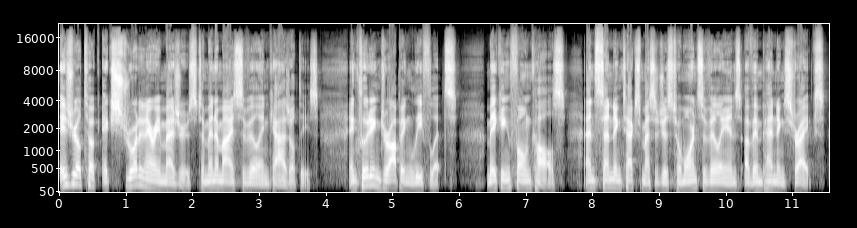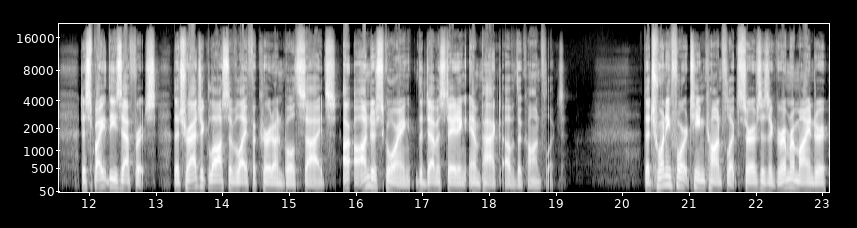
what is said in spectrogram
Israel took extraordinary measures to minimize civilian casualties, including dropping leaflets, making phone calls, and sending text messages to warn civilians of impending strikes. Despite these efforts, the tragic loss of life occurred on both sides, underscoring the devastating impact of the conflict. The 2014 conflict serves as a grim reminder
